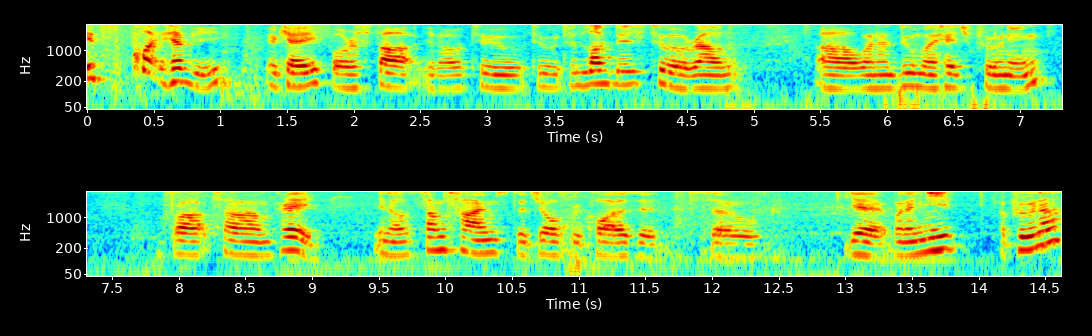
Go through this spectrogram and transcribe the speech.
It's quite heavy, okay, for a start, you know, to, to, to lug this tool around uh, when I do my hedge pruning. But um, hey, you know, sometimes the job requires it. So yeah, when I need a pruner,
